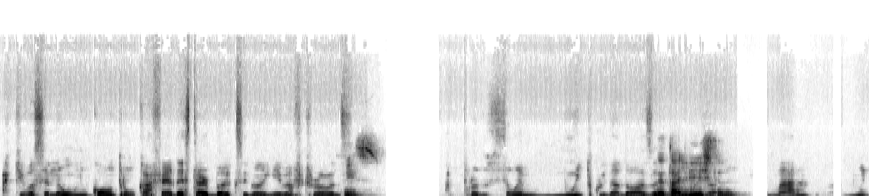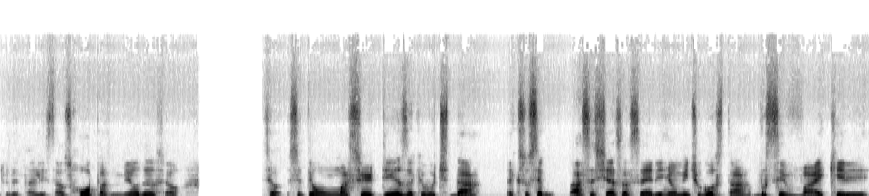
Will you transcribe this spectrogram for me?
Aqui você não encontra um café da Starbucks igual em Game of Thrones. Isso. Produção é muito cuidadosa. Detalhista, é né? Maravilhosa, muito detalhista. As roupas, meu Deus do céu. Você tem uma certeza que eu vou te dar. É que se você assistir essa série e realmente gostar, você vai querer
